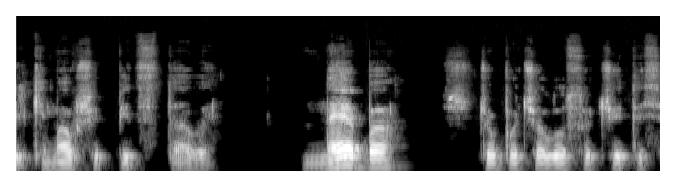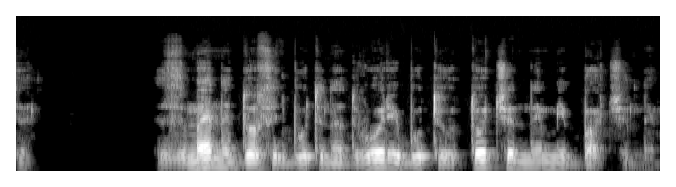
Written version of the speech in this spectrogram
тільки мавши підстави, неба, що почало сочитися. З мене досить бути на дворі, бути оточеним і баченим.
